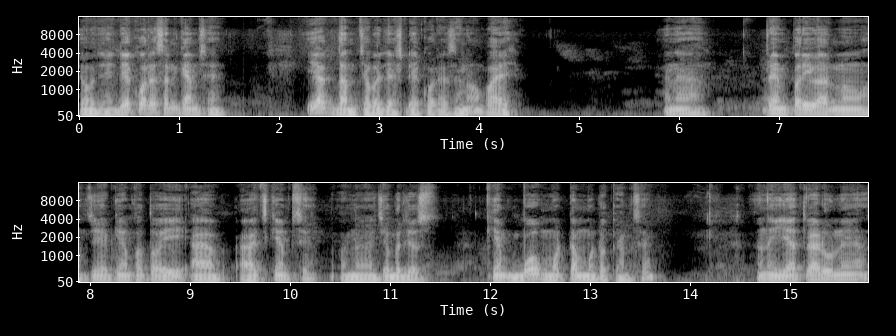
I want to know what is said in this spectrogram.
જોવું જોઈએ ડેકોરેશન કેમ છે? એકદમ જબરજસ્ત ડેકોરેશન હો ભાઈ. અને પ્રેમ પરિવારનો જે કેમ્પ હતો એ આ આ જ કેમ્પ છે. અને જબરજસ્ત કેમ્પ બહુ મોટામાં મોટો કેમ્પ છે. અને યાત્રાળુને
